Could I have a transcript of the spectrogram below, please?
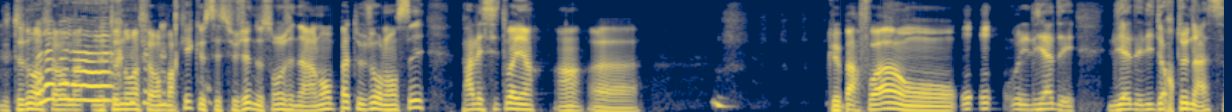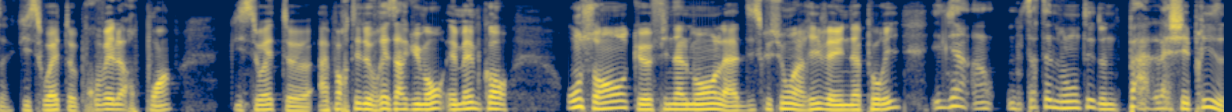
Nous tenons, à faire voilà. remar- nous tenons à faire remarquer que ces sujets ne sont généralement pas toujours lancés par les citoyens. Hein, euh, que parfois, on, on- on- il, y a des, il y a des leaders tenaces qui souhaitent prouver leur point, qui souhaitent euh, apporter de vrais arguments, et même quand on sent que finalement la discussion arrive à une aporie, il y a un- une certaine volonté de ne pas lâcher prise,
